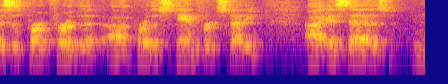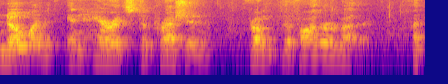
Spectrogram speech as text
This is per, per the uh, per the Stanford study. Uh, it says no one inherits depression from the father or mother.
